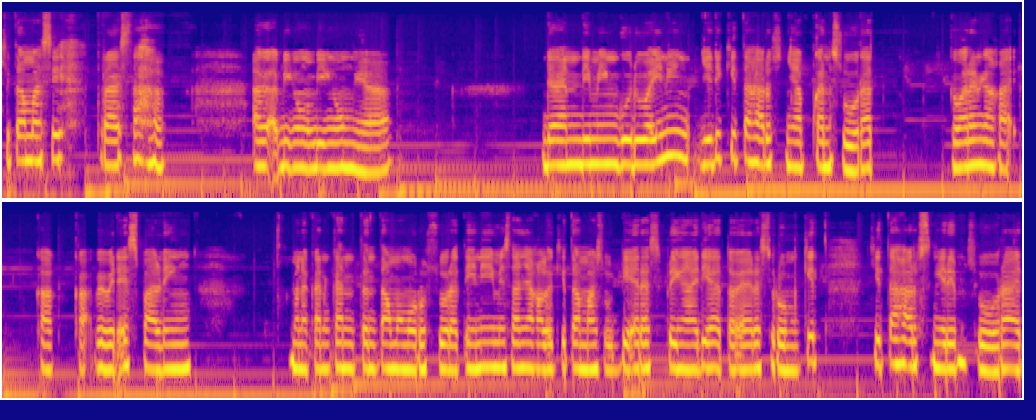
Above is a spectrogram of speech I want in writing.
kita masih terasa agak bingung-bingung ya dan di minggu dua ini jadi kita harus nyiapkan surat. Kemarin kakak kakak PBDS paling menekankan tentang mengurus surat ini. Misalnya kalau kita masuk di RS Pringadi atau RS Rumkit kita harus ngirim surat.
